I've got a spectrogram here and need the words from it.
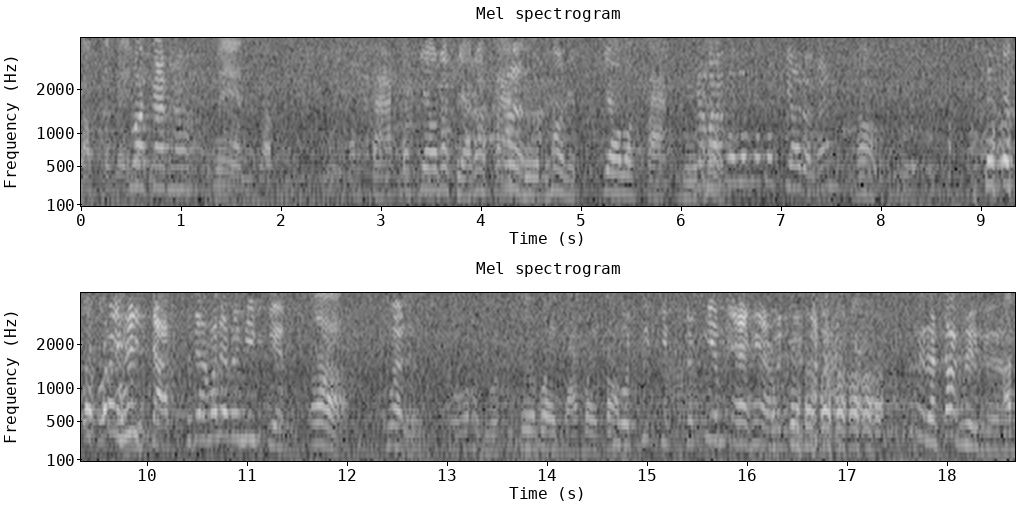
ครับจะเป็นตัวกันเนาะ แม่นครับ ปากบ่เกี่ยวเนาะเสียเนาะปากเออ ดูดเท่านี่เกี่ยวว่าปากดูดจะเท่ามาพวกพวกพวกเกี่ยวดอกนะ เนาะไม่ให้จับแสดงว่าเรียกไม่มีเกียรติเออเมื่อเลยโอ้ดูดซื้อบ่อยปากบ่อยต้องดูดที่กิบจนเอี่ยมแอร์แห้งเลยไม่ได้สร้างเลยเลยอัน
